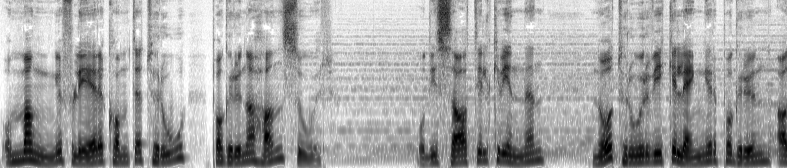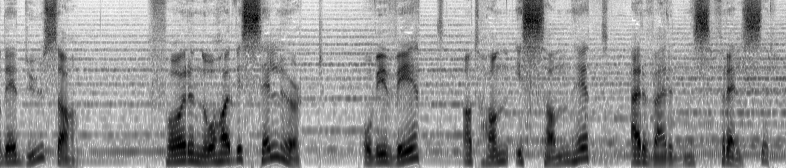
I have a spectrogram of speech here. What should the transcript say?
Og mange flere kom til tro på grunn av hans ord. Og de sa til kvinnen, Nå tror vi ikke lenger på grunn av det du sa, for nå har vi selv hørt, og vi vet at han i sannhet er verdens frelser.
